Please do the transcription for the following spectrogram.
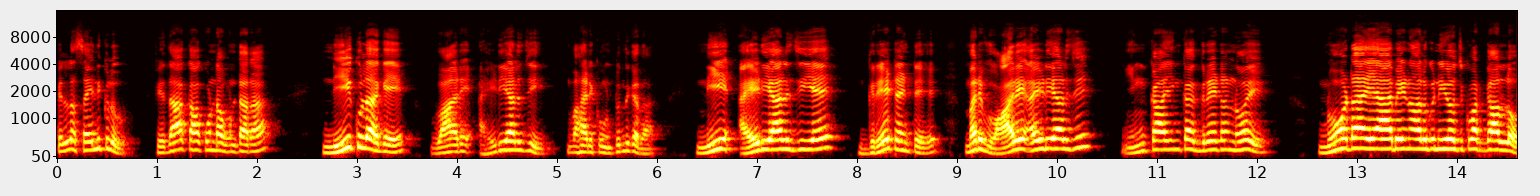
పిల్ల సైనికులు ఫిదా కాకుండా ఉంటారా? నీకులాగే వారి ఐడియాలజీ వారికి ఉంటుంది కదా. నీ ఐడియాలజీయే గ్రేట్ అంటే మరి వారి ఐడియాలజీ ఇంకా ఇంకా గ్రేట్ అన్నోయ్. నూట యాభై నాలుగు నియోజకవర్గాల్లో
